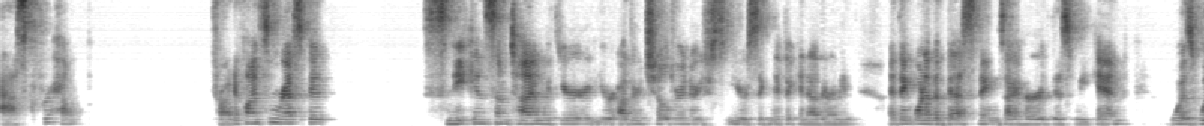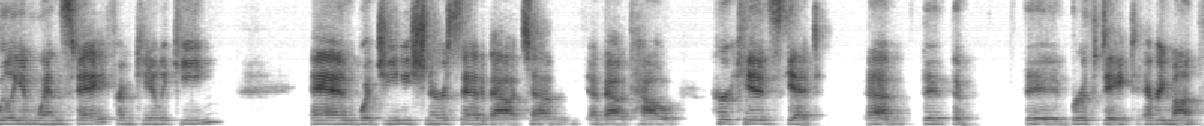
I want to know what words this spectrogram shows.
ask for help. Try to find some respite. Sneak in some time with your your other children or your significant other. I mean i think one of the best things i heard this weekend was william wednesday from kaylee keene and what Jeannie Schnur said about um, about how her kids get um, the, the the birth date every month.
